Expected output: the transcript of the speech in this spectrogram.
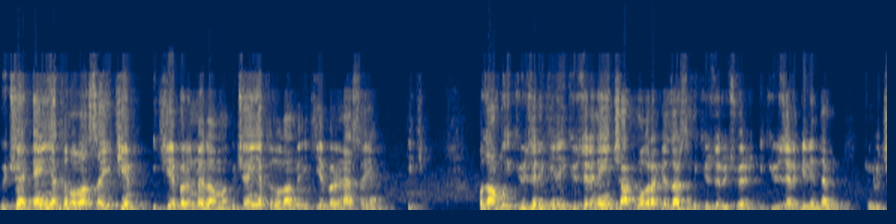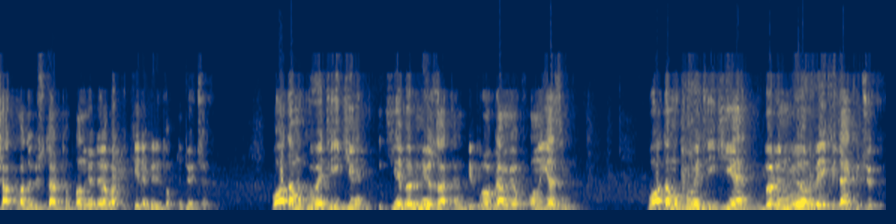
3'e en yakın olan sayı kim? 2'ye bölünmeli ama. 3'e en yakın olan ve 2'ye bölünen sayı 2. O zaman bu 2 üzeri 2 ile 2 üzeri neyin çarpımı olarak yazarsam 2 üzeri 3 verir. 2 üzeri 1'in değil mi? Çünkü çarpmada üstler toplanıyor diyor bak 2 ile 1'i toplayınca 3 yapıyor. Bu adamın kuvveti 2. 2'ye bölünüyor zaten. Bir problem yok. Onu yazayım. Bu adamın kuvveti 2'ye bölünmüyor ve 2'den küçük.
